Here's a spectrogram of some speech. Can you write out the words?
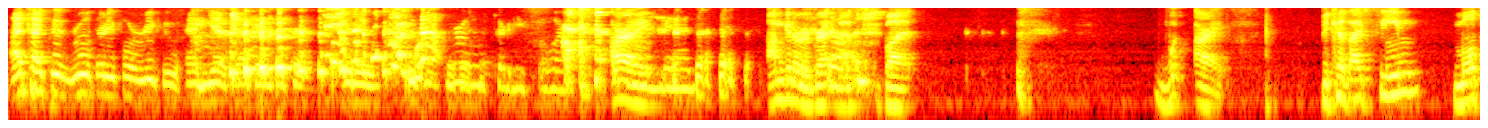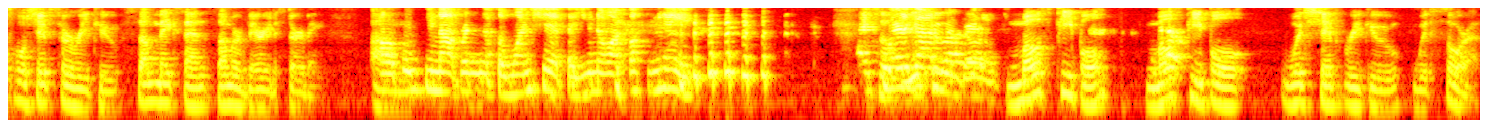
Typed, I typed in Rule 34 Riku, and yes, I can confirm. It is. It's Not room 34. All Oh. I'm gonna regret God. this, but Wh- all right, because I've seen multiple ships for Riku. Some make sense, some are very disturbing. Oh, Um, please do not bringing up the one ship that you know I fucking hate. I So swear to God, Riku and Robert. Donald. most people, most people would ship Riku with Sora,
